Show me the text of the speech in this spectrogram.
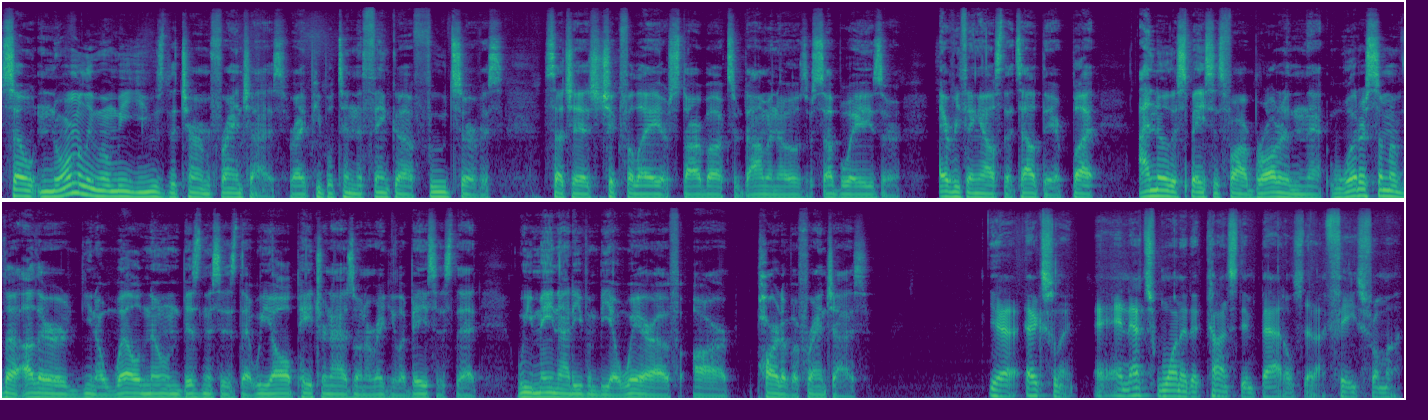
So normally when we use the term franchise, right, people tend to think of food service such as Chick-fil-A or Starbucks or Domino's or Subways or everything else that's out there. But I know the space is far broader than that. What are some of the other, you know, well-known businesses that we all patronize on a regular basis that we may not even be aware of are part of a franchise? Yeah, excellent. And that's one of the constant battles that I face from a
